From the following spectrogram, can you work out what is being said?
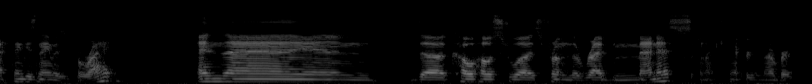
I think his name is Brett. And then the co host was from the Red Menace, and I can't remember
